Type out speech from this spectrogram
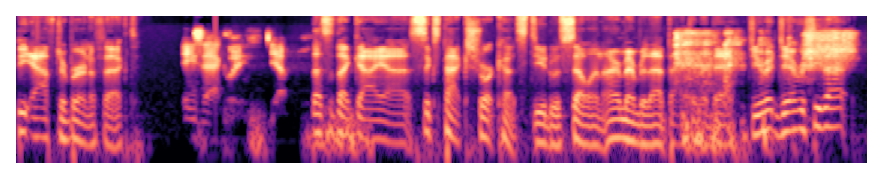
The afterburn effect. Exactly. Yep. That's what that guy, uh, six pack shortcuts dude, was selling. I remember that back in the day. do you did you ever see that?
